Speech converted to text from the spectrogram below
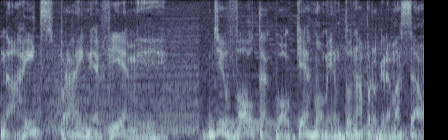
na Hits Prime FM. De volta a qualquer momento na programação.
